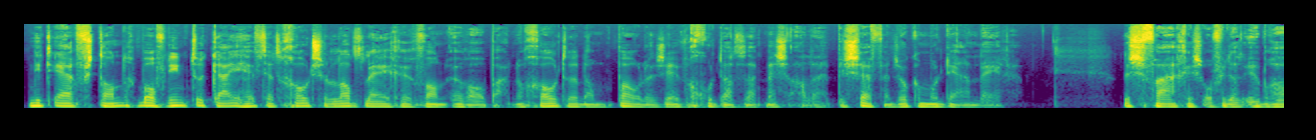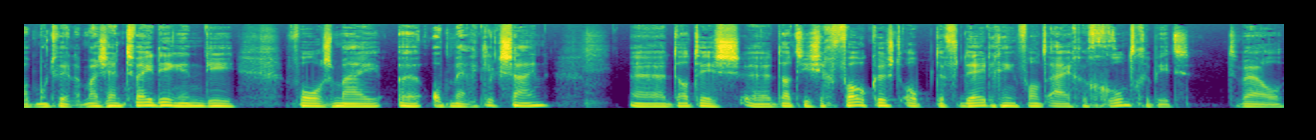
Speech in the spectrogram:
niet erg verstandig. Bovendien, Turkije heeft het grootste landleger van Europa. Nog groter dan Polen. is even goed dat we dat met z'n allen beseffen. Het is ook een modern leger. Dus de vraag is of je dat überhaupt moet willen. Maar er zijn twee dingen die volgens mij uh, opmerkelijk zijn. Uh, dat is uh, dat hij zich focust op de verdediging van het eigen grondgebied. Terwijl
